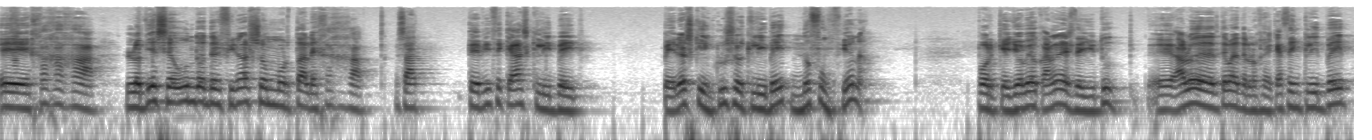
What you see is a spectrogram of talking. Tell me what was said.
Eh, jajaja, los 10 segundos del final son mortales, jajaja. O sea, te dice que hagas clickbait. Pero es que incluso el clickbait no funciona. Porque yo veo canales de YouTube, eh, hablo del tema de tecnología, que hacen clickbait,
